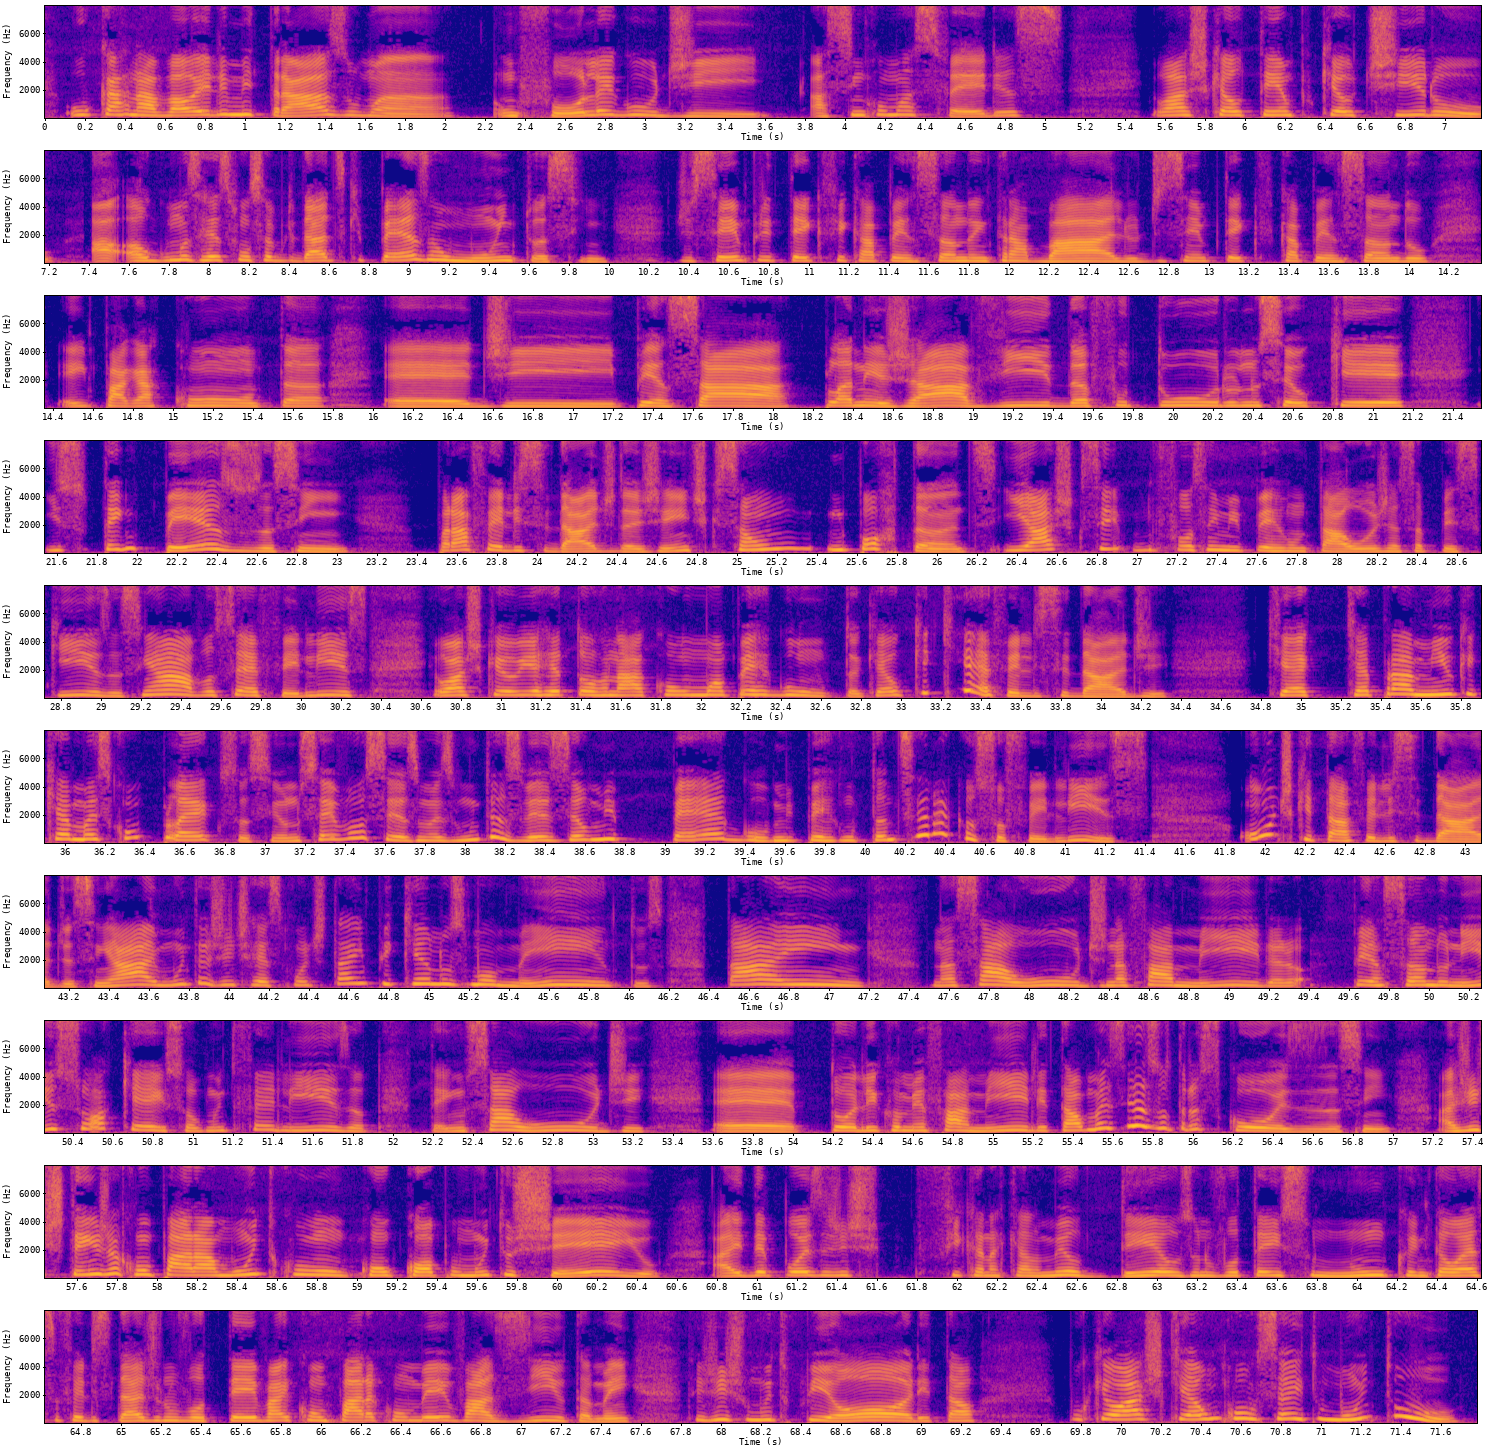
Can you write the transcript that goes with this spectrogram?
o carnaval ele me traz uma, um fôlego de. Assim como as férias, eu acho que é o tempo que eu tiro algumas responsabilidades que pesam muito, assim, de sempre ter que ficar pensando em trabalho, de sempre ter que ficar pensando em pagar conta, é, de pensar, planejar a vida, futuro, não sei o quê. Isso tem pesos, assim, para a felicidade da gente que são importantes. E acho que se fossem me perguntar hoje essa pesquisa, assim, ah, você é feliz? Eu acho que eu ia retornar com uma pergunta, que é o que, que é felicidade? Que é, que é para mim o que, que é mais complexo, assim. Eu não sei vocês, mas muitas vezes eu me pego me perguntando, será que eu sou feliz? Onde que tá a felicidade? Assim, ah, muita gente responde, tá em pequenos momentos, tá em na saúde, na família. Pensando nisso, ok, sou muito feliz, eu tenho saúde, é, tô ali com a minha família e tal, mas e as outras coisas, assim? A gente tende a comparar muito com, com o copo muito cheio, aí depois a gente fica naquela, meu Deus, eu não vou ter isso nunca, então essa felicidade eu não vou ter, vai compara com o meio vazio também. Tem gente muito pior e tal. Porque eu acho que é um conceito muito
